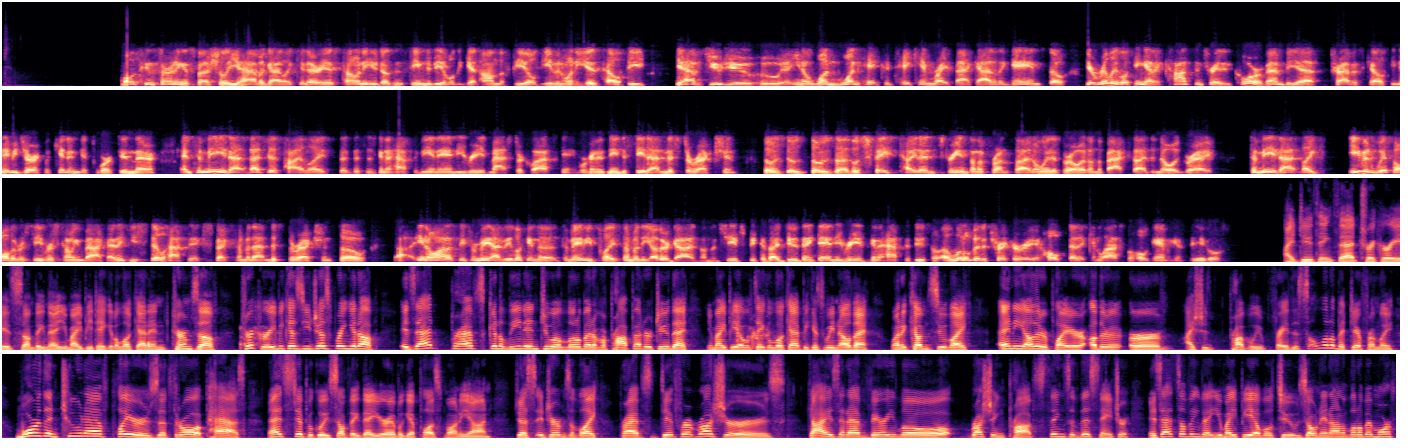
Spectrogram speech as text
Well, it's concerning, especially you have a guy like Kadarius Toney who doesn't seem to be able to get on the field even when he is healthy. You have Juju, who you know one one hit could take him right back out of the game. So you're really looking at a concentrated core of MVS, Travis Kelce, maybe Jerick McKinnon gets worked in there. And to me, that that just highlights that this is going to have to be an Andy Reid masterclass game. We're going to need to see that misdirection, those those those uh, those fake tight end screens on the front side, only to throw it on the backside to Noah Gray. To me, that like even with all the receivers coming back, I think you still have to expect some of that misdirection. So uh, you know, honestly, for me, I'd be looking to to maybe play some of the other guys on the Chiefs because I do think Andy Reid is going to have to do so a little bit of trickery and hope that it can last the whole game against the Eagles. I do think that trickery is something that you might be taking a look at in terms of trickery because you just bring it up. Is that perhaps going to lead into a little bit of a prop bet or two that you might be able to take a look at because we know that when it comes to like any other player, other or I should probably phrase this a little bit differently. More than two and a half players that throw a pass, that's typically something that you're able to get plus money on. Just in terms of like perhaps different rushers, guys that have very low rushing props, things of this nature. Is that something that you might be able to zone in on a little bit more?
